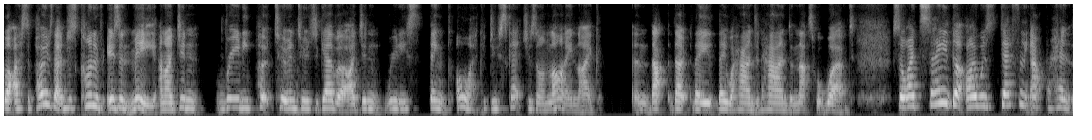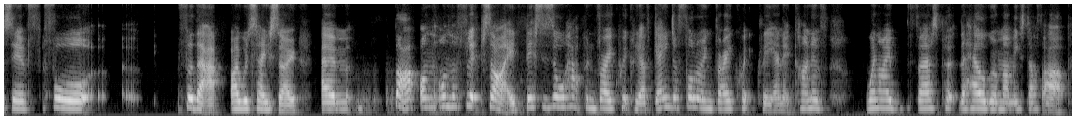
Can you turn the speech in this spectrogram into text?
but I suppose that just kind of isn't me. And I didn't really put two and two together. I didn't really think, oh, I could do sketches online. Like, and that that they they were hand in hand and that's what worked so i'd say that i was definitely apprehensive for for that i would say so um but on on the flip side this has all happened very quickly i've gained a following very quickly and it kind of when i first put the helga and mummy stuff up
